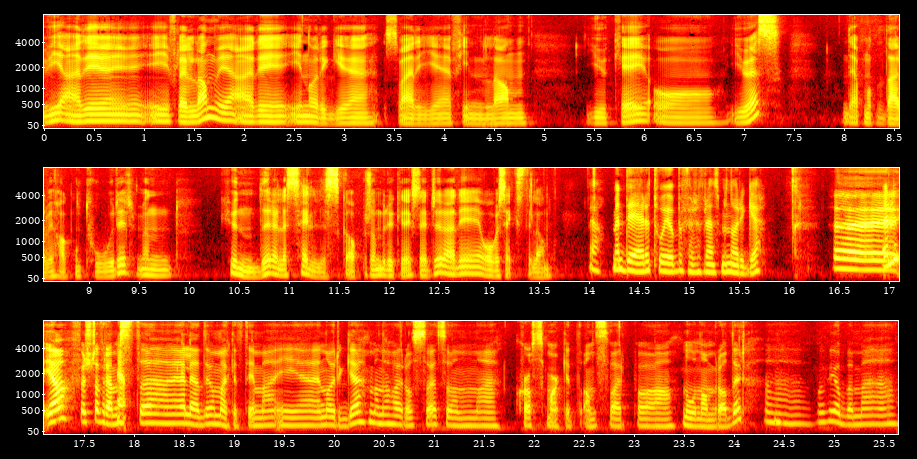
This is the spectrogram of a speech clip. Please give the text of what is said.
vi er i, i flere land. Vi er i, i Norge, Sverige, Finland, UK og US. Det er på en måte der vi har kontorer. Men kunder eller selskaper som bruker Exchanger, er i over 60 land. Ja, Men dere to jobber først og fremst med Norge? Eh, ja, først og fremst. Ja. Jeg leder jo markedsteamet i, i Norge, men jeg har også et sånn eh, cross-market-ansvar på noen områder. eh, Hvor vi jobber med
